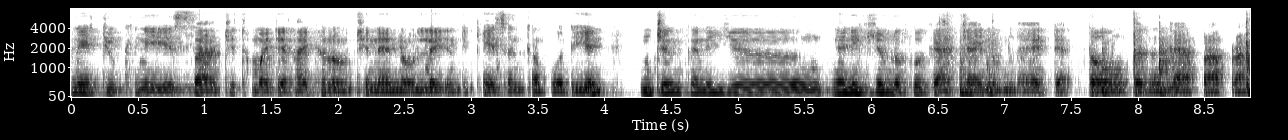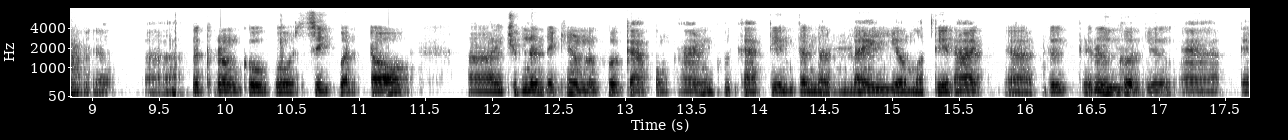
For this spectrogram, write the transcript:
គ្នាជួបគ្នាសាជាថ្មីទៀតហើយក្នុង Channel Knowledge Education Cambodia អញ្ចឹងថ្ងៃនេះយើងថ្ងៃនេះខ្ញុំនឹងធ្វើការចែករំលែកតកតងទៅនឹងការប្រើប្រាស់នៅក្នុង Google Sheet បន្តហើយចំណុចដែលខ្ញុំនឹងធ្វើការបង្ហាញគឺការទាញទិន្នន័យយកមកទៀតហើយគឺឬក៏យើងអាចគេ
